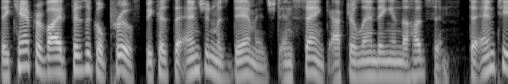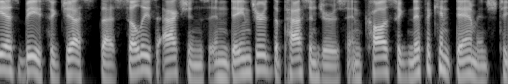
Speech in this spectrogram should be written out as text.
They can't provide physical proof because the engine was damaged and sank after landing in the Hudson. The NTSB suggests that Sully's actions endangered the passengers and caused significant damage to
